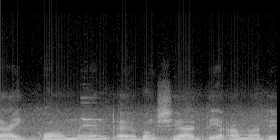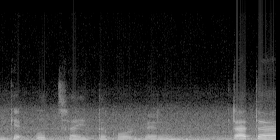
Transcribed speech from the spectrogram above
লাইক, কমেন্ট এবং শেয়ার দিয়ে আমাদেরকে উৎসাহিত করবেন। টাটা!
